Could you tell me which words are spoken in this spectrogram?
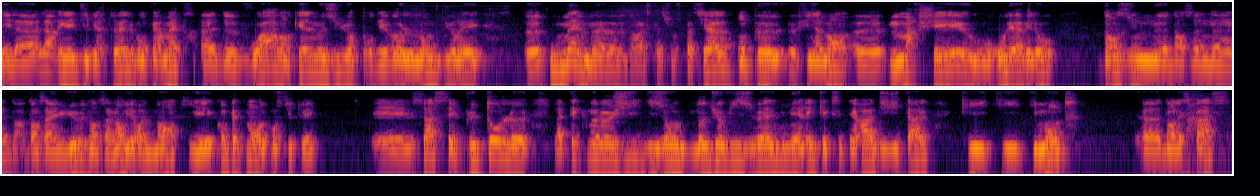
et la, réalité virtuelle vont permettre euh, de voir dans quelle mesure, pour des vols longue durée euh, ou même dans la station spatiale, on peut finalement marcher ou rouler à vélo dans, un, lieu, dans un environnement qui est complètement reconstitué. Et ça, c'est plutôt la technologie, disons, l'audiovisuel numérique, etc., digital, qui, monte dans l'espace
